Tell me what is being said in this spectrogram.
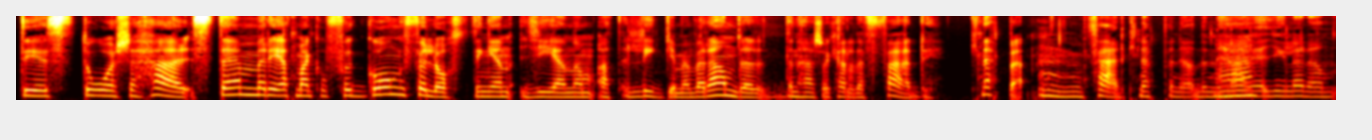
det står så här, stämmer det att man kan få igång förlossningen genom att ligga med varandra, den här så kallade färdig knäppen. Mm, färdknäppen, ja. Den är mm. här, jag gillar den.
